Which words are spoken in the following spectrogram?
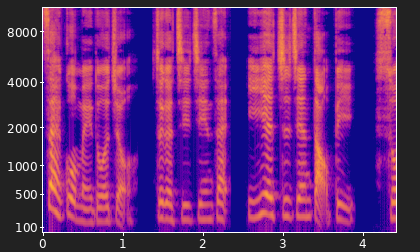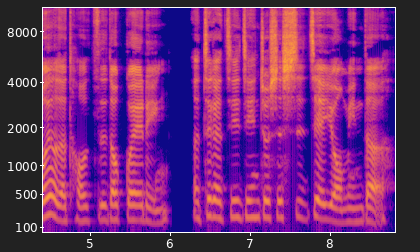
再过没多久，这个基金在一夜之间倒闭，所有的投资都归零。而这个基金就是世界有名的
